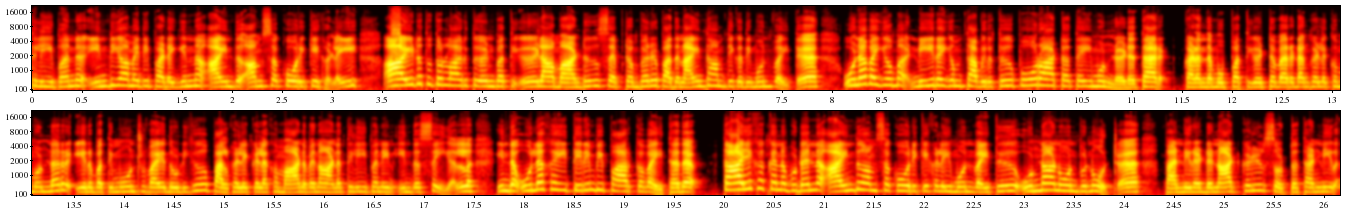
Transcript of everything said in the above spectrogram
திலீபன் இந்திய அமைதி படையின் ஐந்து அம்ச கோரிக்கைகளை ஆயிரத்தி தொள்ளாயிரத்து எண்பத்தி ஏழாம் ஆண்டு செப்டம்பர் பதினைந்தாம் தேதி முன்வைத்து உணவையும் நீரையும் தவிர்த்து போராட்டத்தை முன்னெடுத்தார். கடந்த முப்பத்தி எட்டு வருடங்களுக்கு முன்னர் இருபத்தி மூன்று வயதுடைய பல்கலைக்கழக மாணவனான திலீபனின் இந்த செயல் இந்த உலகை திரும்பி பார்க்க வைத்தது. தாயக கனவுடன் ஐந்து அம்ச கோரிக்கைகளை முன்வைத்து உண்ணா நோன்பு நூற்று பன்னிரண்டு நாட்கள் சொட்டு தண்ணீர்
